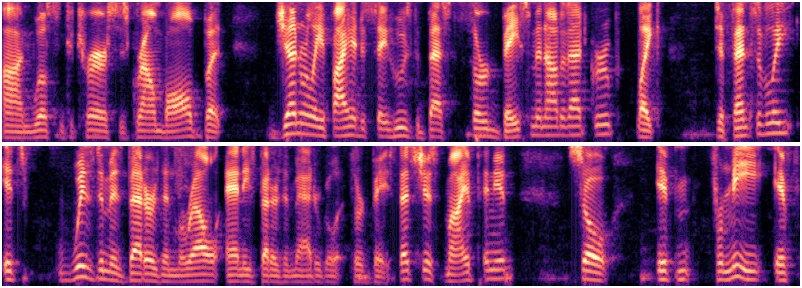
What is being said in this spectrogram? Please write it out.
on Willson Contreras' ground ball. But generally, if I had to say who's the best third baseman out of that group, like defensively, it's Wisdom is better than Morel, and he's better than Madrigal at third base. That's just my opinion. So, if for me, if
